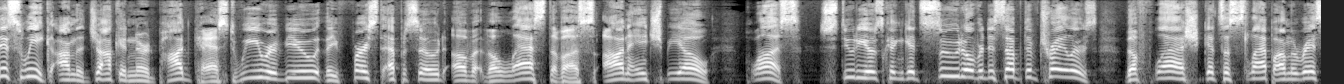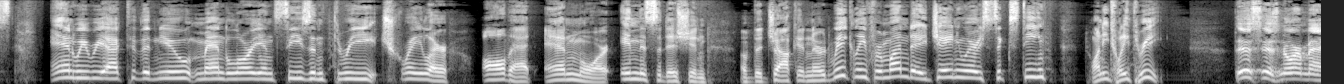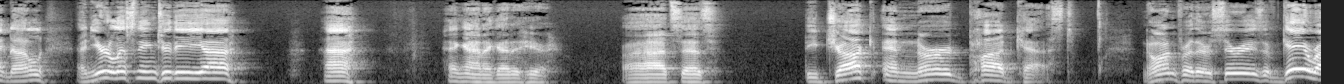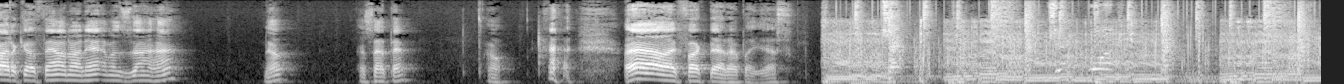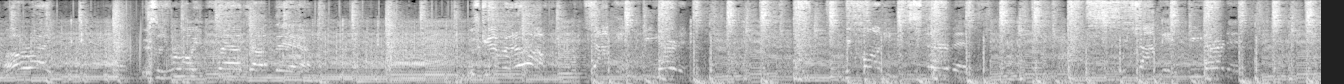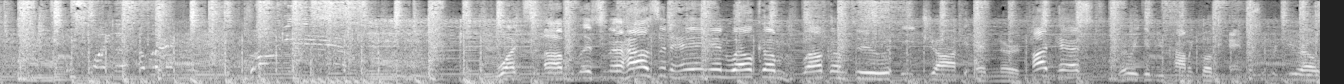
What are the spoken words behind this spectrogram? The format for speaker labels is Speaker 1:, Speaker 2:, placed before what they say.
Speaker 1: This week on the Jock and Nerd podcast, we review the first episode of The Last of Us on HBO. Plus, studios can get sued over deceptive trailers. The Flash gets a slap on the wrist, and we react to the new Mandalorian season 3 trailer. All that and more in this edition of the Jock and Nerd Weekly for Monday, January 16th, 2023.
Speaker 2: This is Norm Macdonald, and you're listening to the, uh, ah, hang on, I got it here. Ah, it says, the Jock and Nerd Podcast, known for their series of gay erotica found on Amazon, huh? No? That's not that? Oh. well, I fucked that up, I guess.
Speaker 3: Check. Check one. All right. This is for all you fans out there. Let's give it
Speaker 1: What's up, listener? How's it hanging? Welcome, welcome to the Jock and Nerd podcast, where we give you comic book and superhero,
